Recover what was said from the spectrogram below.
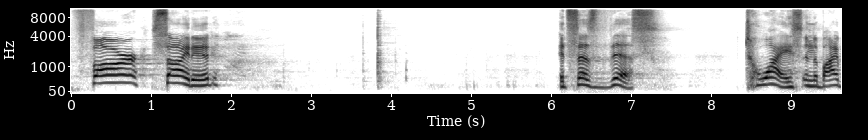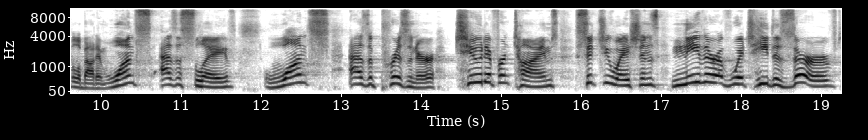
far sighted, it says this twice in the Bible about him once as a slave, once as a prisoner, two different times, situations, neither of which he deserved.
